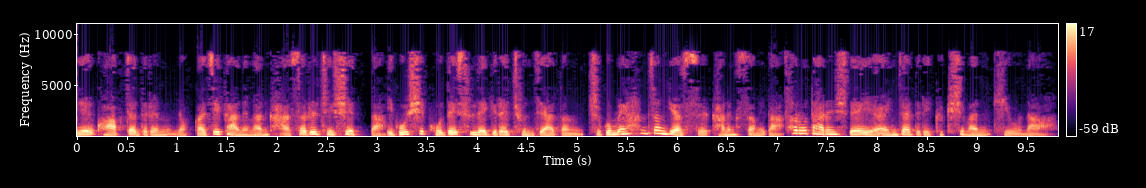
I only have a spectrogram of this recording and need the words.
이에 과학자들은 몇 가지 가능한 가설을 제시했다. 이곳이 고대 순례길에 존재하던 죽음의 함정기였을 가능성이다. 서로 다른 시대의 여행자들이 극심한 기후나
